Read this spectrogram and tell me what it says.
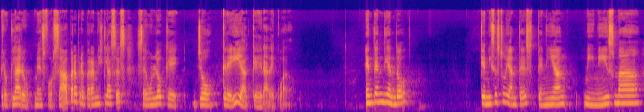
Pero claro, me esforzaba para preparar mis clases según lo que yo creía que era adecuado. Entendiendo que mis estudiantes tenían mi misma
